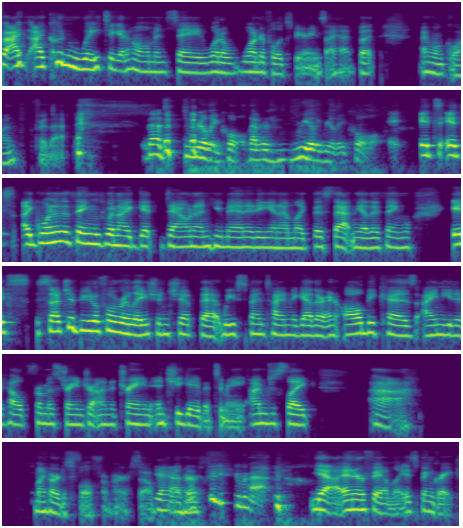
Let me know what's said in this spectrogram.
I, I couldn't wait to get home and say what a wonderful experience I had, but I won't go on for that. That's really cool. That is really, really cool. It's it's like one of the things when I get down on humanity and I'm like this, that, and the other thing. It's such a beautiful relationship that we've spent time together, and all because I needed help from a stranger on a train and she gave it to me. I'm just like, ah, my heart is full from her. So yeah, and her, that's pretty rad. Yeah, and her family. It's been great.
